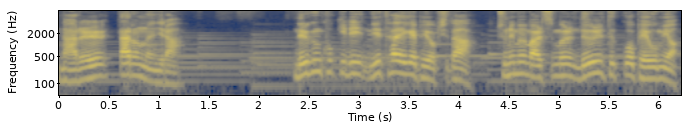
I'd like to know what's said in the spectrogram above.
나를 따르느니라. 늙은 코끼리 니타에게 배웁시다. 주님의 말씀을 늘 듣고 배우며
